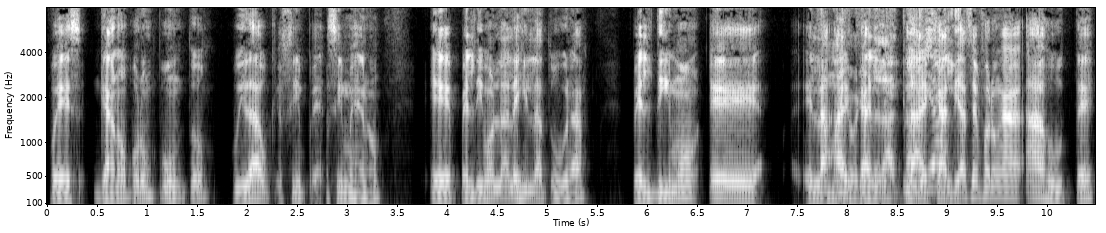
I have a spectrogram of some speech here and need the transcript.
pues ganó por un punto, cuidado que sin, sin menos, Eh, perdimos la legislatura, perdimos eh, la, La mayoría alcal- de la la alcaldía. alcaldía. se fueron a, a ajustes.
